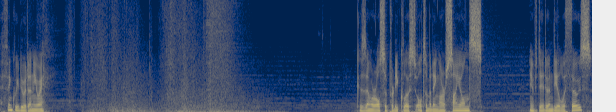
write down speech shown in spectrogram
I think we do it anyway. Because then we're also pretty close to ultimating our Scions, if they don't deal with those.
